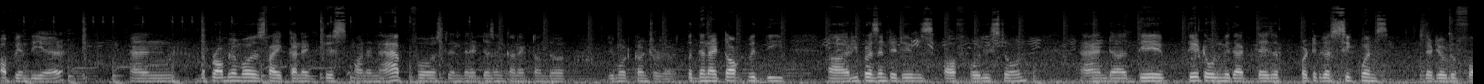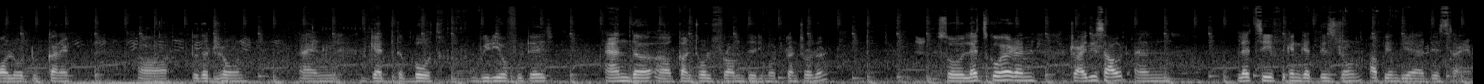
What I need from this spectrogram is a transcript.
up in the air. And the problem was I connect this on an app first and then it doesn't connect on the remote controller. But then I talked with the uh, representatives of Holystone and uh, they they told me that there's a particular sequence that you have to follow to connect uh, to the drone and get the both video footage and the uh, control from the remote controller so let's go ahead and try this out and let's see if we can get this drone up in the air this time.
